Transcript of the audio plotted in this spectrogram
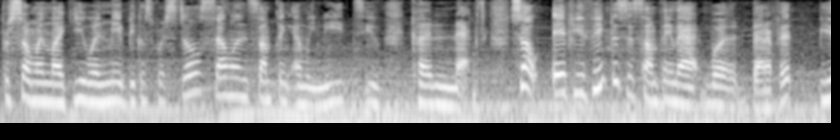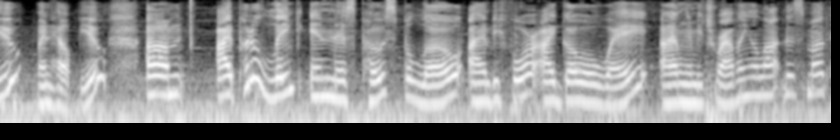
for someone like you and me, because we're still selling something and we need to connect. So if you think this is something that would benefit you and help you, um, I put a link in this post below. And before I go away, I'm going to be traveling a lot this month.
